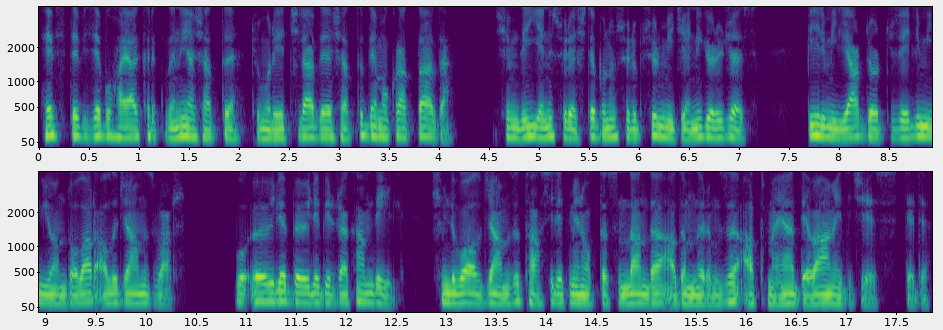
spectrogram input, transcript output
Hepsi de bize bu hayal kırıklığını yaşattı. Cumhuriyetçiler de yaşattı, demokratlar da. Şimdi yeni süreçte bunun sürüp sürmeyeceğini göreceğiz. 1 milyar 450 milyon dolar alacağımız var. Bu öyle böyle bir rakam değil. Şimdi bu alacağımızı tahsil etme noktasından da adımlarımızı atmaya devam edeceğiz, dedi.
